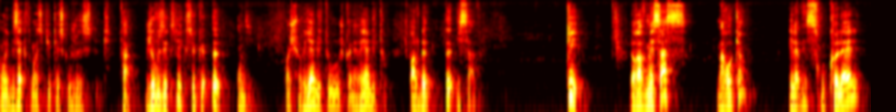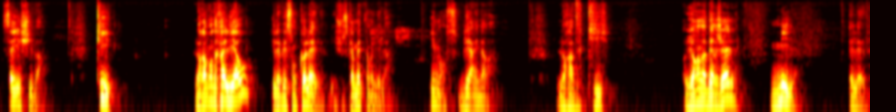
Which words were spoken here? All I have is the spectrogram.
ont exactement expliqué ce que je vous explique. Enfin, je vous explique ce que eux ont dit. Moi, je suis rien du tout, je connais rien du tout. Je parle d'eux, eux, ils savent. Qui? Le Rav Messas, marocain, il avait son kollel, sa yeshiva. Qui? Le Rav André il avait son kollel, jusqu'à maintenant il est là. Immense, Bliarinara. Le Rav qui? Yoram Abergel, 1000 élèves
